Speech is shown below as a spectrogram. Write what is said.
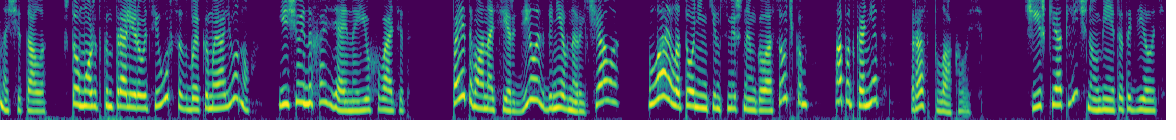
она считала, что может контролировать и Урса с Беком и Алену, еще и на хозяина ее хватит. Поэтому она сердилась, гневно рычала, лаяла тоненьким смешным голосочком, а под конец расплакалась. Чишки отлично умеют это делать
